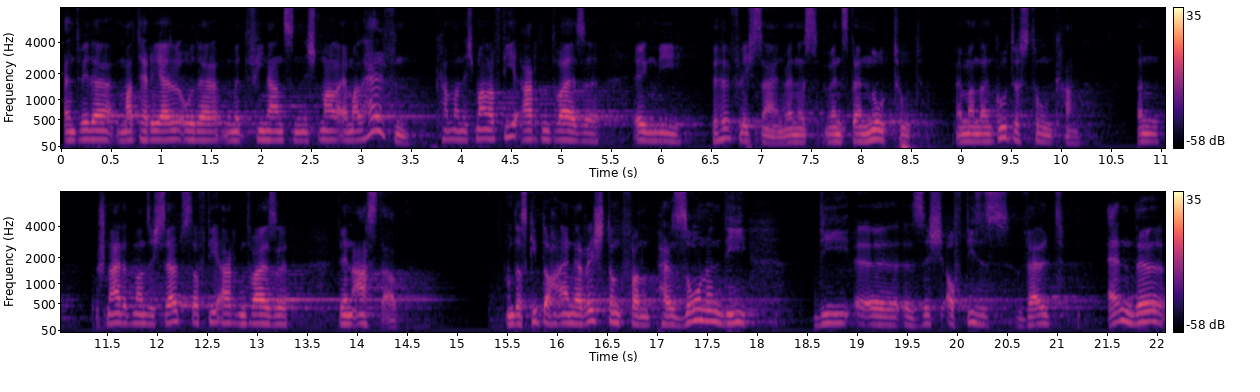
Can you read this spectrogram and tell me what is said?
entweder materiell oder mit Finanzen nicht mal einmal helfen. Kann man nicht mal auf die Art und Weise irgendwie behilflich sein, wenn es, wenn es dann Not tut, wenn man dann Gutes tun kann. Dann schneidet man sich selbst auf die Art und Weise den Ast ab. Und es gibt auch eine Richtung von Personen, die, die äh, sich auf dieses Weltende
